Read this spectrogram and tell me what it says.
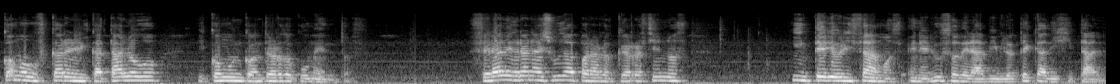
cómo buscar en el catálogo y cómo encontrar documentos. Será de gran ayuda para los que recién nos interiorizamos en el uso de la biblioteca digital.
